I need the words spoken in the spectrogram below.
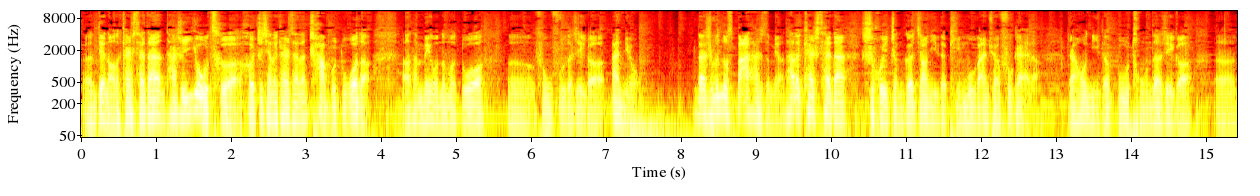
呃，电脑的开始菜单，它是右侧和之前的开始菜单差不多的，啊，它没有那么多呃丰富的这个按钮。但是 Windows 八它是怎么样？它的开始菜单是会整个将你的屏幕完全覆盖的。然后你的不同的这个呃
